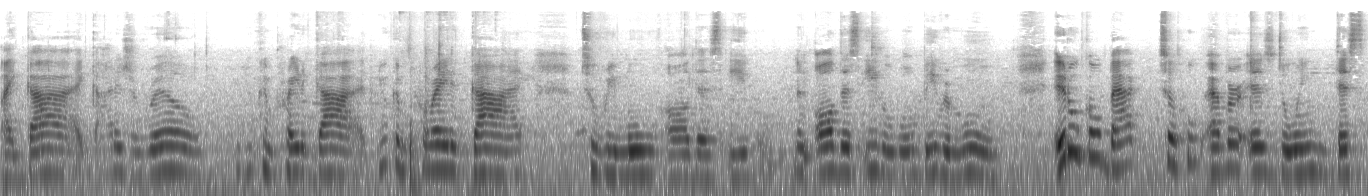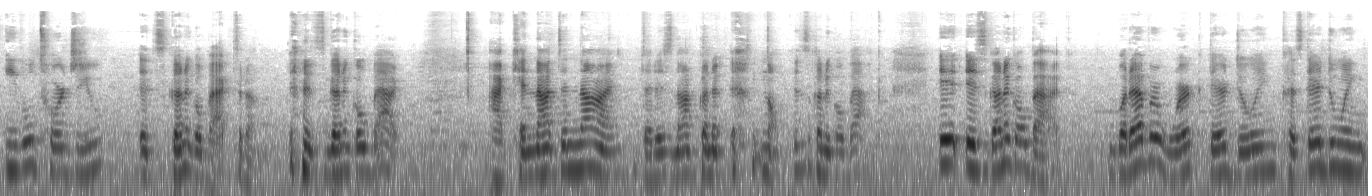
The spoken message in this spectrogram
Like, God. God is real. You can pray to God. You can pray to God to remove all this evil. And all this evil will be removed. It'll go back to whoever is doing this evil towards you. It's going to go back to them. It's going to go back. I cannot deny that it's not to, no, it's to go back. It is to go back. Whatever work they're doing, because they're doing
